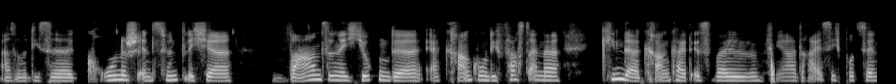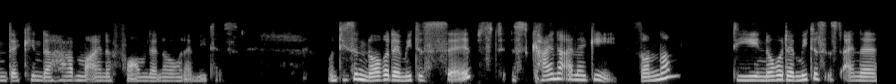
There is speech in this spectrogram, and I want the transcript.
Also diese chronisch entzündliche, wahnsinnig juckende Erkrankung, die fast eine Kinderkrankheit ist, weil ja 30 Prozent der Kinder haben eine Form der Neurodermitis. Und diese Neurodermitis selbst ist keine Allergie sondern die Neurodermitis ist eine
